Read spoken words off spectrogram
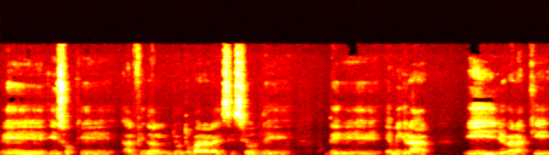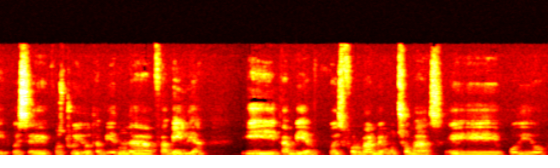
eh, hizo que al final yo tomara la decisión de, emigrar y llegar aquí, pues he construido también una familia y también pues formarme mucho más. He podido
